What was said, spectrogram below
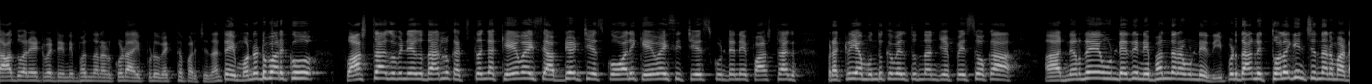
కాదు అనేటువంటి నిబంధనను కూడా ఇప్పుడు వ్యక్తపరిచింది. అంటే మొన్నటి వరకు ఫాస్టాగ్ వినియోగదారులు ఖచ్చితంగా కేవైసీ అప్డేట్ చేసుకోవాలి. కేవైసీ చేసుకుంటేనే ఫాస్టాగ్ ప్రక్రియ ముందుకు వెళ్తుందని చెప్పేసి ఒక నిర్ణయం ఉండేది నిబంధన ఉండేది. ఇప్పుడు దాన్ని తొలగించిందనమాట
